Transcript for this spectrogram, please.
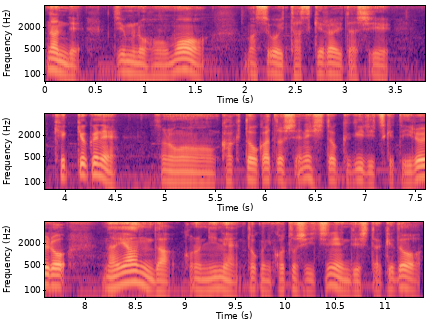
なんでジムの方も、まあ、すごい助けられたし結局ねその格闘家としてね一区切りつけていろいろ悩んだこの2年特に今年1年でしたけど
